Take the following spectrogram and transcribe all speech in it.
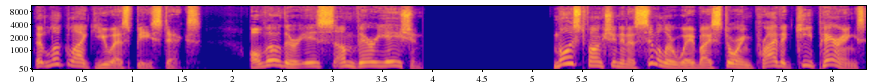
that look like USB sticks, although there is some variation. Most function in a similar way by storing private key pairings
